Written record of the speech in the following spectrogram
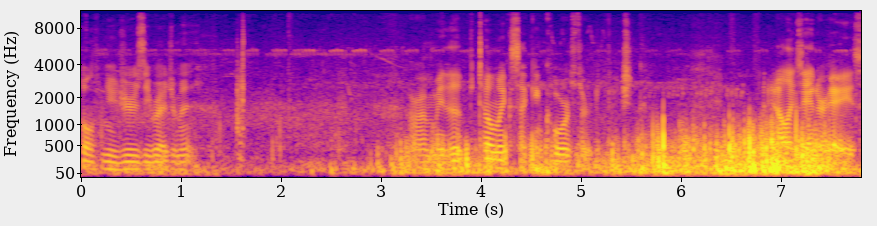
12th New Jersey Regiment. Of the Potomac, 2nd Corps, 3rd Division. Alexander Hays.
